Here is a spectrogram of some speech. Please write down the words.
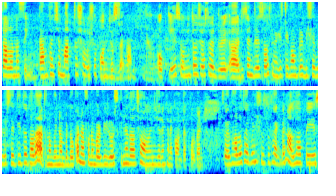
সালোনা সিং দাম থাকছে মাত্র ষোলোশো পঞ্চাশ টাকা। ওকে সোনিতা চয়েছে রিসেন্ট ড্রেস হাউস মেগেস্টি কমপ্লিট বিশ্ববিদ্যালয় তৃতীয় তলা আটানব্বই নম্বর দোকান আর ফোন নম্বর ভিডিওস কিনে দেওয়া আছে অনলাইনে জন্য এখানে কন্ট্যাক্ট করবেন। সবাই ভালো থাকবেন, সুস্থ থাকবেন, আল্লাহ হাফেজ।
